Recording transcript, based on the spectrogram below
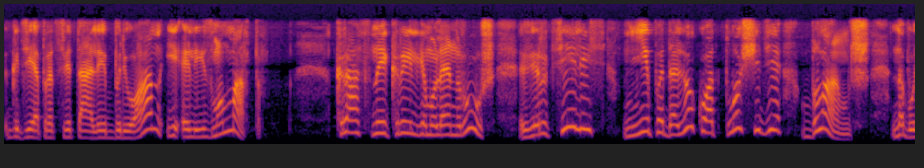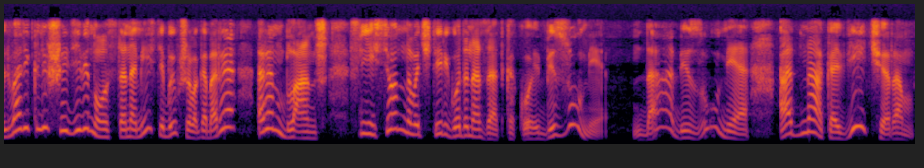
где процветали Брюан и Элиз Монмартр. Красные крылья Мулен-Руж вертелись неподалеку от площади Бланш, на бульваре Клиши 90, на месте бывшего кабаре Рен-Бланш, снесенного четыре года назад. Какое безумие! Да, безумие. Однако вечером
